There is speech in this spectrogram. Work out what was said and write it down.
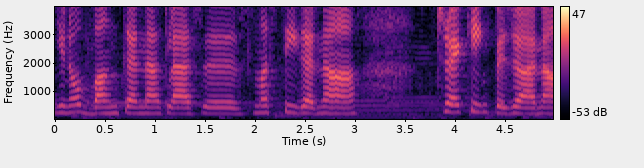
यू नो बंक करना क्लासेस मस्ती करना ट्रैकिंग पे जाना,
